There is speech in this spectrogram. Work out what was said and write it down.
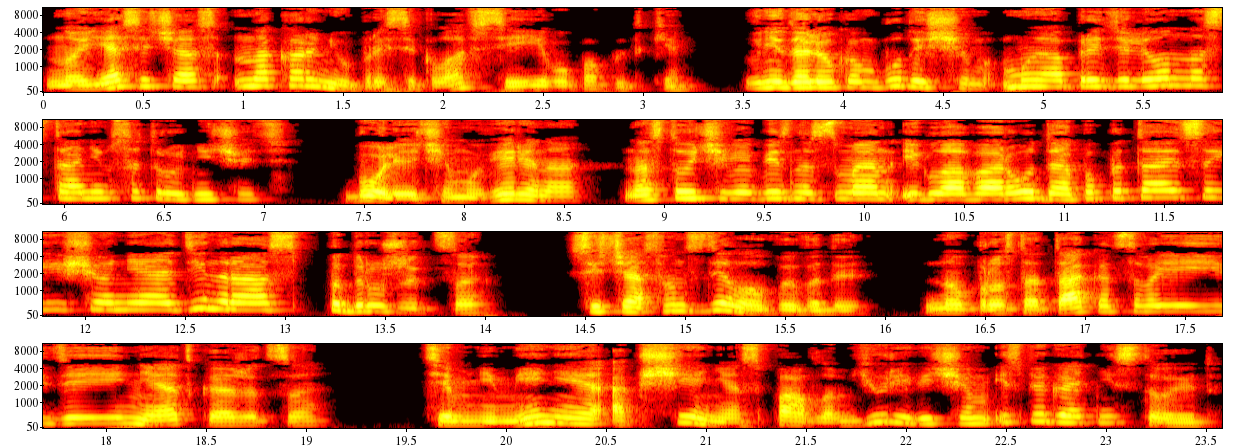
Но я сейчас на корню пресекла все его попытки. В недалеком будущем мы определенно станем сотрудничать. Более чем уверена, настойчивый бизнесмен и глава рода попытается еще не один раз подружиться. Сейчас он сделал выводы, но просто так от своей идеи не откажется. Тем не менее, общение с Павлом Юрьевичем избегать не стоит.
